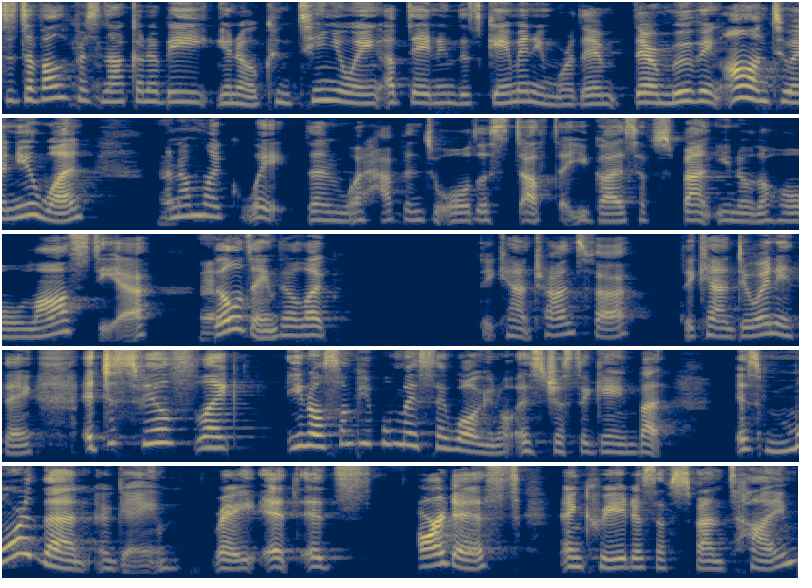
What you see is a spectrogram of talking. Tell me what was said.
the developer's not going to be, you know, continuing updating this game anymore. They they're moving on to a new one." And I'm like, wait, then what happened to all the stuff that you guys have spent, you know, the whole last year yeah. building? They're like, they can't transfer they can't do anything. It just feels like, you know, some people may say, well, you know, it's just a game, but it's more than a game, right? It, it's artists and creators have spent time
